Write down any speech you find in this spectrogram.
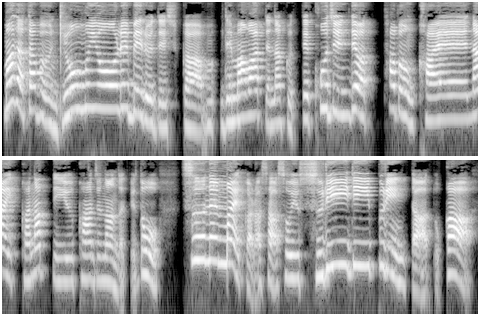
まだ多分業務用レベルでしか出回ってなくて、個人では多分買えないかなっていう感じなんだけど、数年前からさ、そういう 3D プリンターとか、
